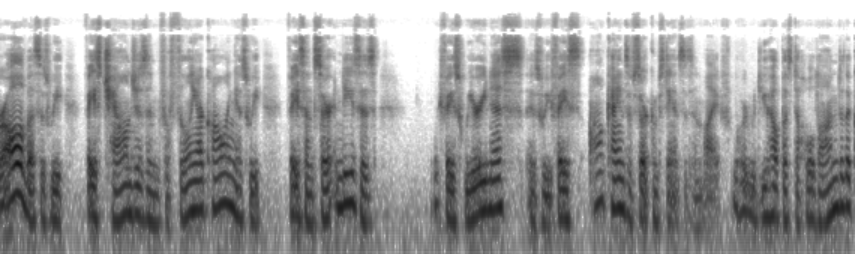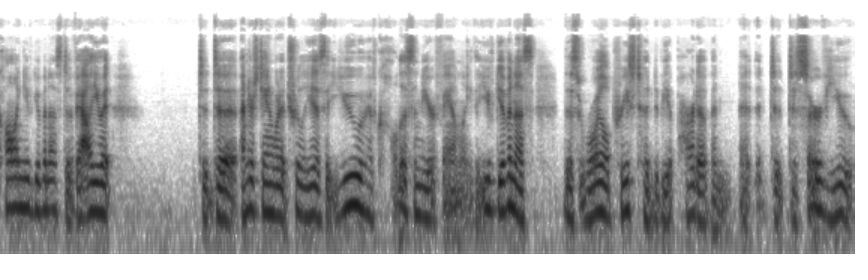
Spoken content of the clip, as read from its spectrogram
For all of us, as we face challenges in fulfilling our calling, as we face uncertainties, as we face weariness, as we face all kinds of circumstances in life, Lord, would you help us to hold on to the calling you've given us, to value it, to, to understand what it truly is that you have called us into your family, that you've given us this royal priesthood to be a part of and uh, to, to serve you.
